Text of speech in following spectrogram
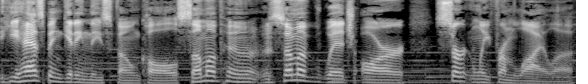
he has been getting these phone calls, some of whom, some of which are certainly from Lila,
